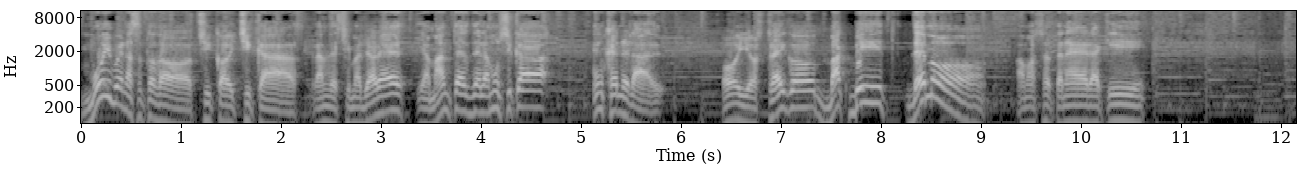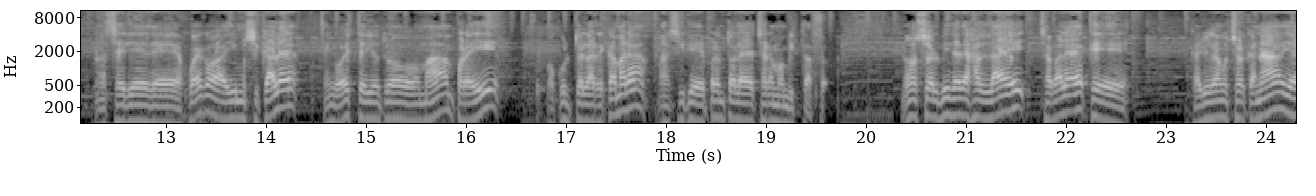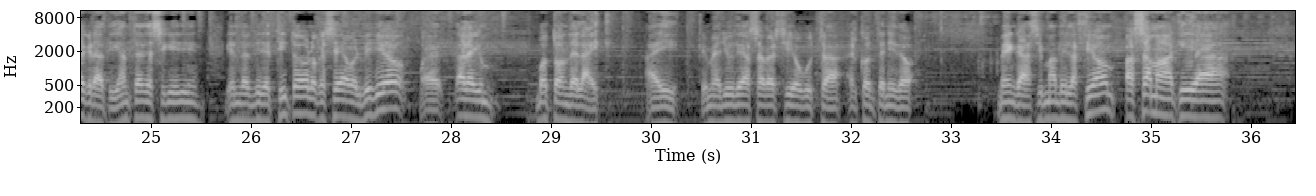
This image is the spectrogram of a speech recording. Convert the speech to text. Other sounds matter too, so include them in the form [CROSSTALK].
Muy buenas a todos, chicos y chicas, grandes y mayores y amantes de la música en general. Hoy os traigo Backbeat Demo. Vamos a tener aquí una serie de juegos ahí musicales. Tengo este y otro más por ahí, oculto en la recámara, así que pronto le echaremos un vistazo. No os olvide dejar like, chavales, que, que ayuda mucho al canal y es gratis. Antes de seguir viendo el directito, lo que sea, o el vídeo, pues dale ahí un botón de like Ahí, que me ayude a saber si os gusta el contenido. Venga, sin más dilación Pasamos aquí a...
